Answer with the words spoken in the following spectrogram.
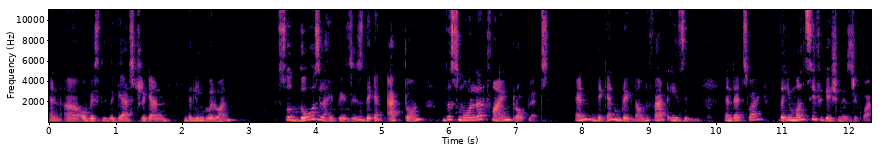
and uh, obviously the gastric and the lingual one. So those lipases they can act on the smaller fine droplets and they can break down the fat easily. And that's why the emulsification is required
